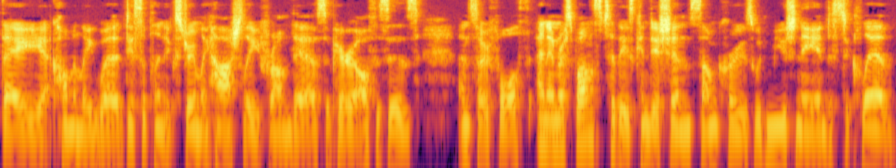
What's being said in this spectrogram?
They commonly were disciplined extremely harshly from their superior officers and so forth. And in response to these conditions, some crews would mutiny and just declare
